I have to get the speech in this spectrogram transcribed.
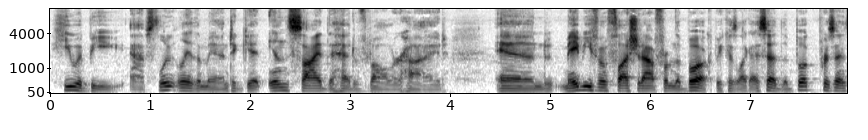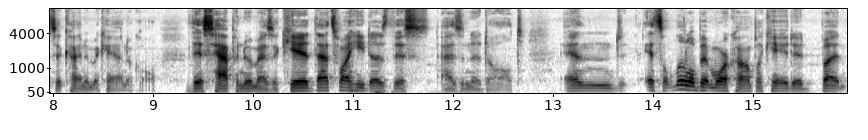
He would be absolutely the man to get inside the head of Dolarhyde and maybe even flesh it out from the book because like i said the book presents it kind of mechanical. This happened to him as a kid. That's why he does this as an adult. And it's a little bit more complicated but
